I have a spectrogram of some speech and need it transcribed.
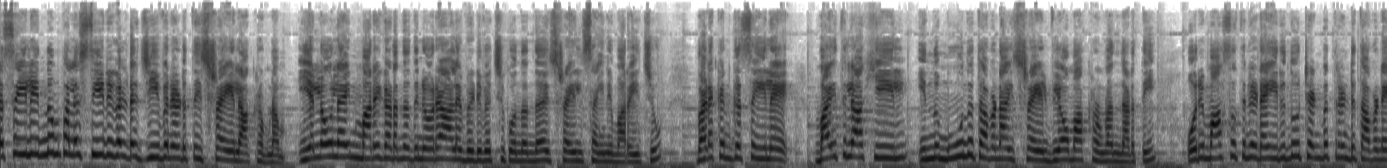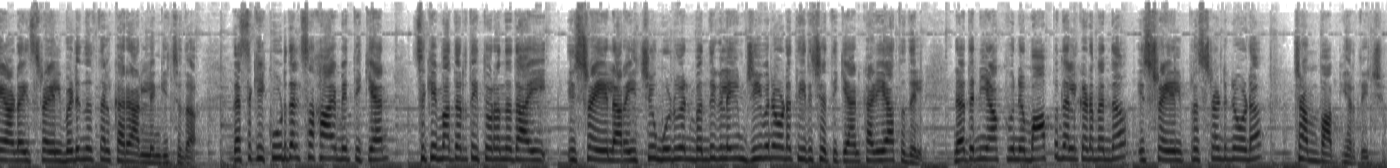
ഗസയിൽ ഇന്നും ഫലസ്തീനുകളുടെ ജീവനെടുത്ത് ഇസ്രായേൽ ആക്രമണം. യെല്ലോ ലൈൻ മറികടന്നതിന് ഒരാളെ വെടിവെച്ചു കൊന്നെന്ന് ഇസ്രായേൽ സൈന്യം അറിയിച്ചു. വടക്കൻ ഗസയിലെ ബൈത്തലാഹിയയിൽ ഇന്ന് മൂന്ന് തവണ ഇസ്രായേൽ വ്യോമാക്രമണം നടത്തി. ഒരു മാസത്തിനിടെ ഇരുന്നൂറ്റി എൺപത്തിരണ്ട് തവണയാണ് ഇസ്രായേൽ വെടിനിർത്തൽ കരാർ ലംഘിച്ചത്. ഗസയ്ക്ക് കൂടുതൽ സഹായം എത്തിക്കാൻ സിക്കിം അതിർത്തി തുറന്നതായി ഇസ്രായേൽ അറിയിച്ചു. മുഴുവൻ ബന്ധുക്കളെയും ജീവനോടെ തിരിച്ചെത്തിക്കാൻ കഴിയാത്തതിൽ നദന്യാഹുവിന് മാപ്പ് നൽകണമെന്ന് ഇസ്രായേൽ പ്രസിഡന്റിനോട് ട്രംപ് അഭ്യർത്ഥിച്ചു.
